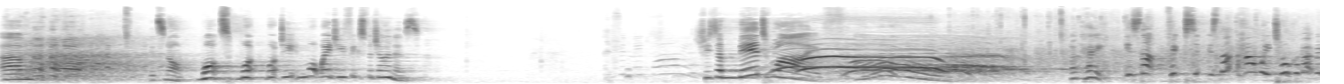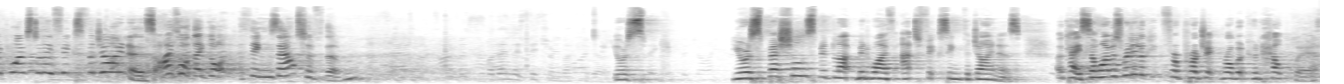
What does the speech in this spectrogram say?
Um, it's not. What's what? What do you? In what way do you fix vaginas? She's a midwives. She's a midwife. Oh. Okay. Is that fix? Is that how we talk about midwives? Do they fix vaginas? I thought they got things out of them. You're a, you're a specialist midwife at fixing vaginas. Okay, so I was really looking for a project Robert could help with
